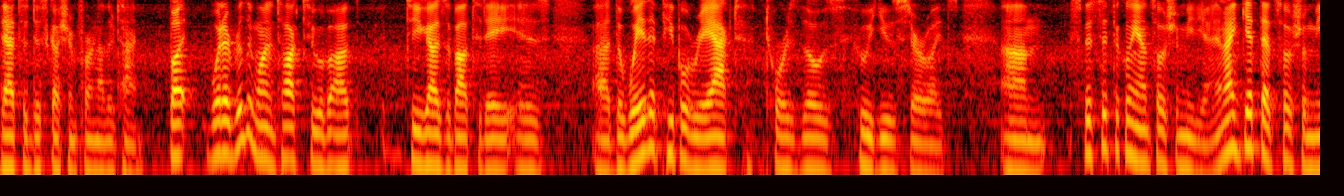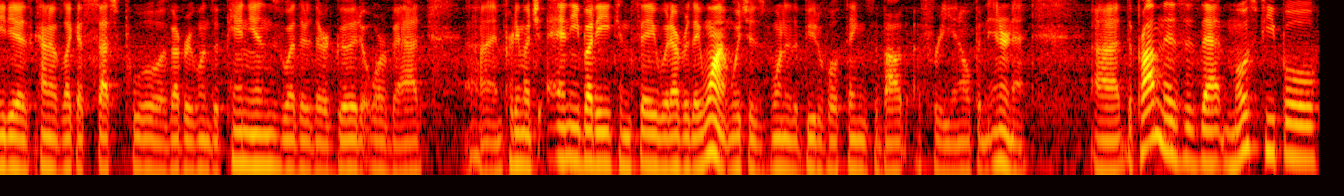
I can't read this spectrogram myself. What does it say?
that's a discussion for another time. But what I really want to talk to about to you guys about today is uh, the way that people react towards those who use steroids. Um, specifically on social media. And I get that social media is kind of like a cesspool of everyone's opinions, whether they're good or bad. Uh, and pretty much anybody can say whatever they want, which is one of the beautiful things about a free and open internet. Uh, the problem is, is that most people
